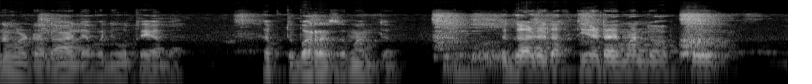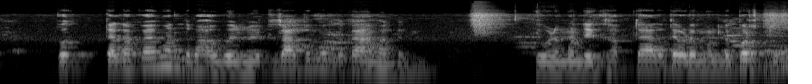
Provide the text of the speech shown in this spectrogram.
नवटाला आल्यावानी होतं याला. हप्ता भरायचं मानतं तर गाड्या लागते ह्या टायमाला हप्ता फक्त त्याला काय म्हणलं भाऊ बहिणी तर जातो म्हणलं काय म्हणलं मी. तेवढं म्हणलं एक हप्ता आला तेवढं म्हणलं भरतो.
